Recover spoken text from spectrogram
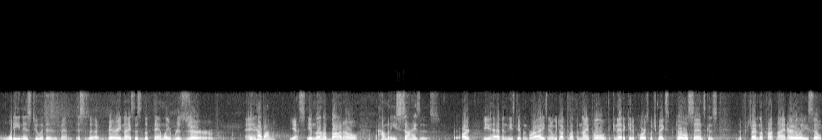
woodiness to it. This is man. This is a very nice. This is the Family Reserve. in Habano. Yes, in the Habano, how many sizes are do you have in these different varieties? You know, we talked about the ninth hole with the Connecticut, of course, which makes total sense because starting the front nine early, so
